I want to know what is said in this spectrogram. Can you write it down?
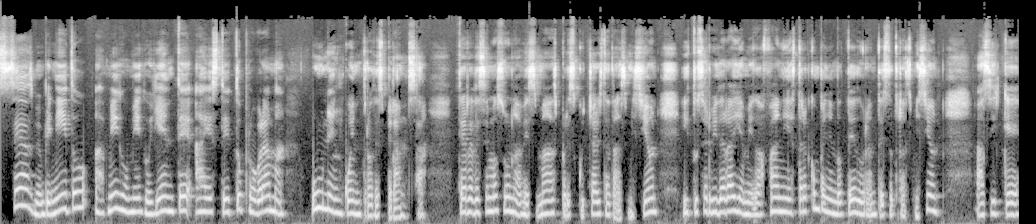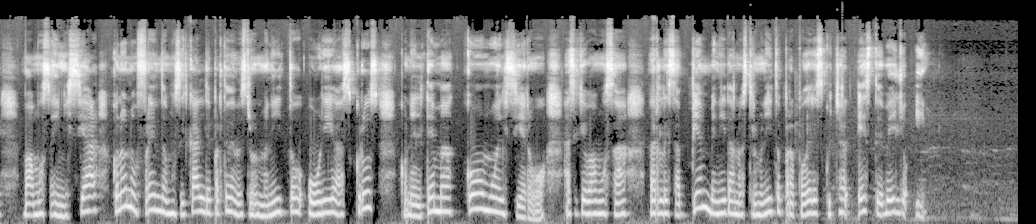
Seas bienvenido, amigo, amigo oyente, a este tu programa, Un Encuentro de Esperanza. Te agradecemos una vez más por escuchar esta transmisión y tu servidora y amiga Fanny estará acompañándote durante esta transmisión. Así que vamos a iniciar con una ofrenda musical de parte de nuestro hermanito Urias Cruz con el tema como el siervo. Así que vamos a darle esa bienvenida a nuestro hermanito para poder escuchar este bello himno.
